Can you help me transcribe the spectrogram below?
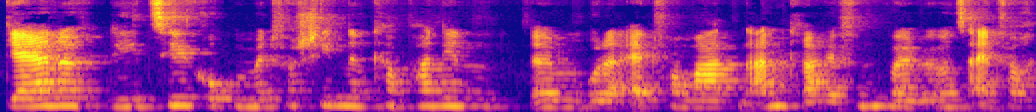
gerne die Zielgruppen mit verschiedenen Kampagnen ähm, oder Ad-Formaten angreifen, weil wir uns einfach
